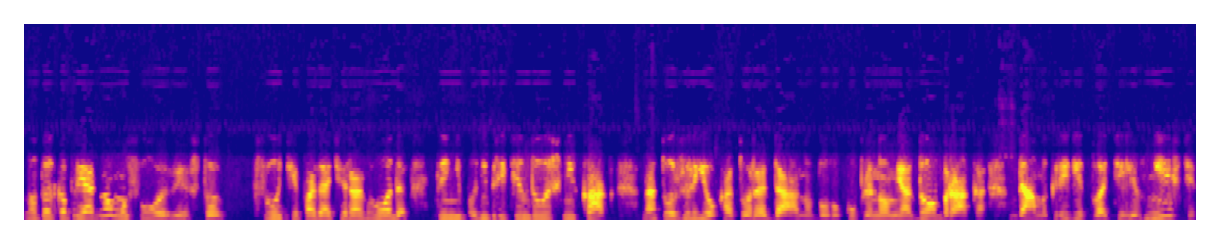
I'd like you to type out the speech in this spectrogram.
но только при одном условии, что в случае подачи развода ты не, не претендуешь никак на то жилье, которое, да, оно было куплено у меня до брака, да, мы кредит платили вместе,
